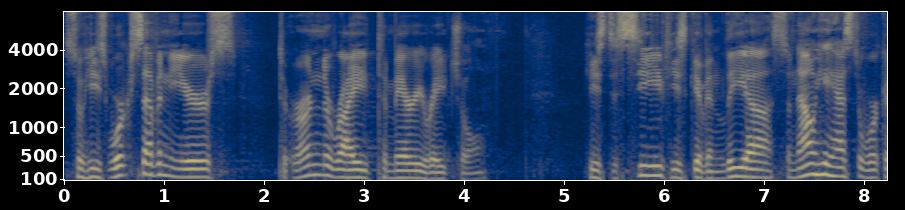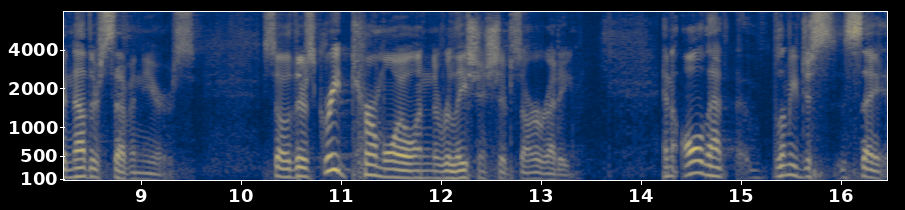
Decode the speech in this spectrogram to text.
So he's worked seven years to earn the right to marry Rachel. He's deceived. He's given Leah. So now he has to work another seven years. So there's great turmoil in the relationships already. And all that, let me just say,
